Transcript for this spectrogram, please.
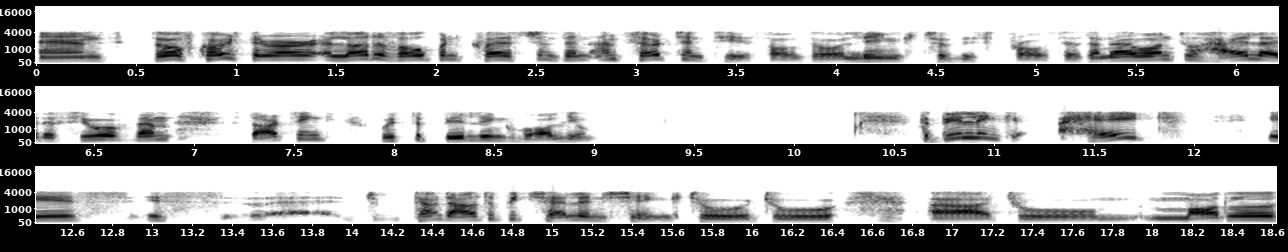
And so, of course, there are a lot of open questions and uncertainties also linked to this process. And I want to highlight a few of them, starting with the building volume. The building height is is uh, turned out to be challenging to to uh, to model.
